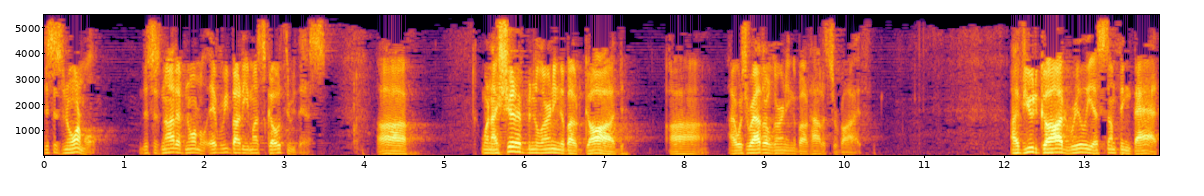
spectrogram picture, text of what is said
this is normal. This is not abnormal. Everybody must go through this. Uh, when I should have been learning about God, uh, I was rather learning about how to survive. I viewed God really as something bad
